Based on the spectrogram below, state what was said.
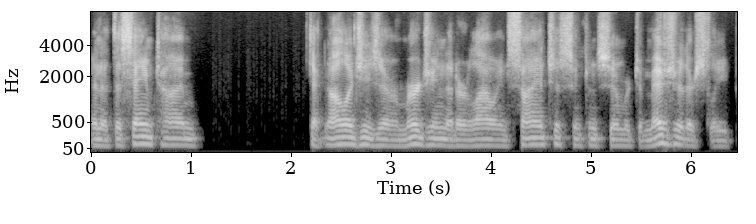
And at the same time, technologies are emerging that are allowing scientists and consumers to measure their sleep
